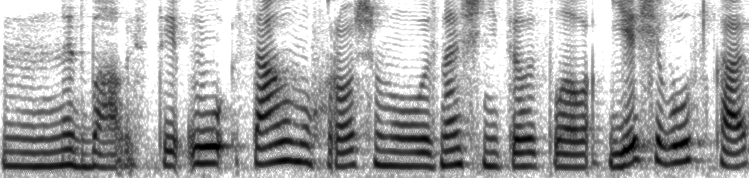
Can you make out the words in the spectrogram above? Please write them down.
недбалості у самому хорошому значенні цього слова. Є ще вулфкат.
